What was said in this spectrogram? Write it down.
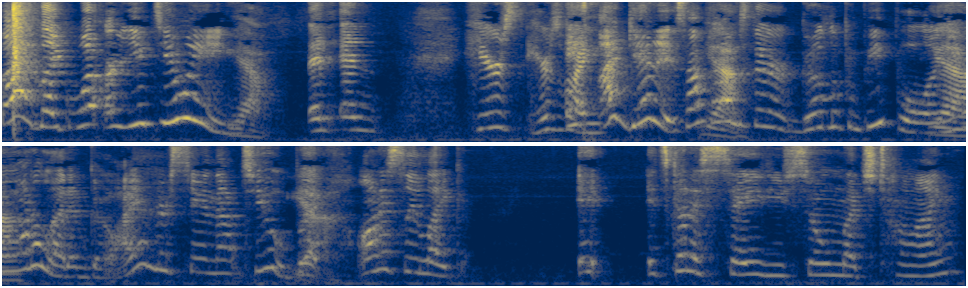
bud! Like what are you doing? Yeah. And and here's here's what I I get it. Sometimes they're good looking people and Yeah. you don't want to let him go. I understand that too. But Yeah. honestly, like it it's gonna save you so much time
